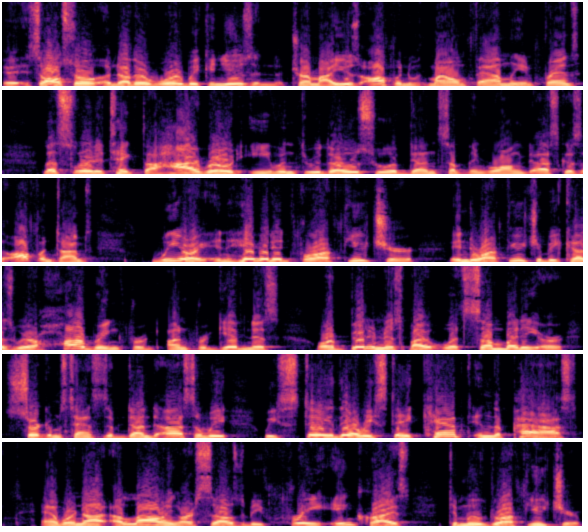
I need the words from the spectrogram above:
It's also another word we can use, and a term I use often with my own family and friends. Let's learn to take the high road even through those who have done something wrong to us, because oftentimes we are inhibited for our future into our future because we are harboring for unforgiveness or bitterness by what somebody or circumstances have done to us and we, we stay there we stay camped in the past and we're not allowing ourselves to be free in christ to move to our future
